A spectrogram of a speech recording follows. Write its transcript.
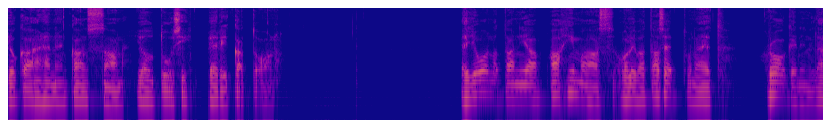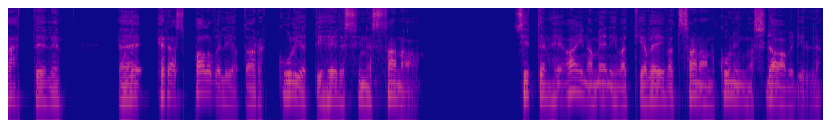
joka hänen kanssaan joutuisi perikatoon. Ja Joonatan ja Ahimaas olivat asettuneet Roogenin lähteelle, ja eräs palvelijatar kuljetti heille sinne sanaa. Sitten he aina menivät ja veivät sanan kuningas Daavidille,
